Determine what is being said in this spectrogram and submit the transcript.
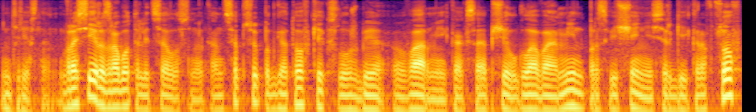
интересная. В России разработали целостную концепцию подготовки к службе в армии. Как сообщил глава Минпросвещения Сергей Кравцов,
